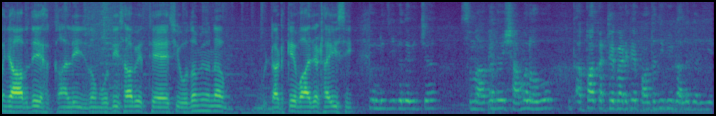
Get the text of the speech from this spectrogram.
ਪੰਜਾਬ ਦੇ ਹੱਕਾਂ ਲਈ ਜਦੋਂ ਮੋਦੀ ਸਾਹਿਬ ਇੱਥੇ ਆਏ ਸੀ ਉਦੋਂ ਵੀ ਉਹਨਾਂ ਡਟ ਕੇ ਆਵਾਜ਼ ਉਠਾਈ ਸੀ। 19 ਤਰੀਕ ਦੇ ਵਿੱਚ ਸਮਾਗਮ ਵਿੱਚ ਸ਼ਾਮਲ ਹੋਵੋ ਆਪਾਂ ਇਕੱਠੇ ਬੈਠ ਕੇ ਪੰਥ ਦੀ ਕੋਈ ਗੱਲ ਕਰੀਏ।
